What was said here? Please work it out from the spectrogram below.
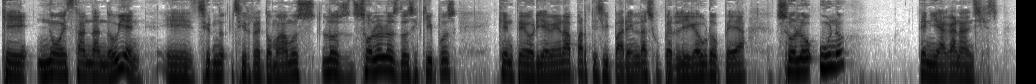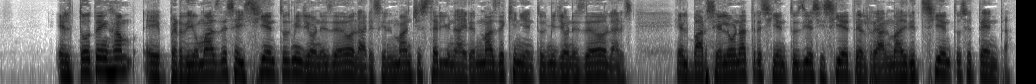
que no están dando bien. Eh, si, retomamos los, solo los dos equipos que en teoría iban a participar en la Superliga Europea, solo uno tenía ganancias. El Tottenham eh, perdió más de 600 millones de dólares, el Manchester United más de 500 millones de dólares, el Barcelona 317, el Real Madrid 170.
